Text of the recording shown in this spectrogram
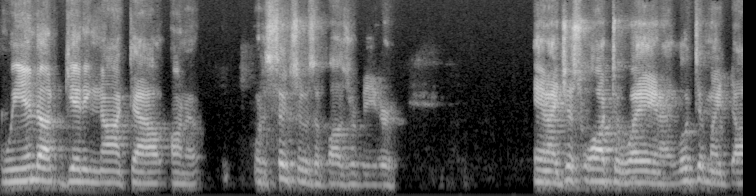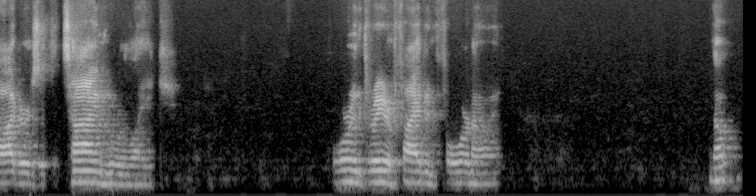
We end up getting knocked out on a what essentially was a buzzer beater. And I just walked away and I looked at my daughters at the time who were like four and three or five and four. And I went, nope.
